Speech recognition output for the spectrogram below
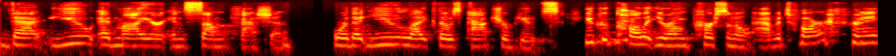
that you admire in some fashion or that you like those attributes. You could call it your own personal avatar, right?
